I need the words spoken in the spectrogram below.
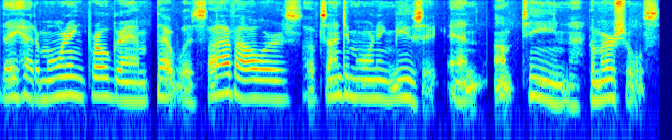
They had a morning program that was five hours of Sunday morning music and umpteen commercials,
